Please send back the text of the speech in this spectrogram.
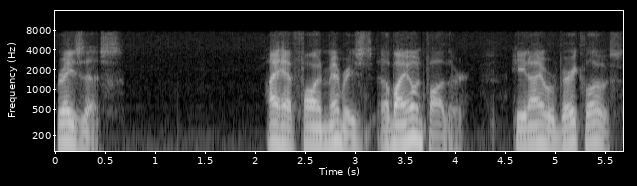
raise us. I have fond memories of my own father. He and I were very close.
